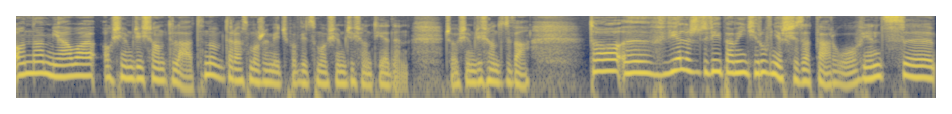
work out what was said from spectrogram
ona miała 80 lat. No teraz może mieć powiedzmy 81 czy 82 to y, wiele rzeczy w jej pamięci również się zatarło, więc, y,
